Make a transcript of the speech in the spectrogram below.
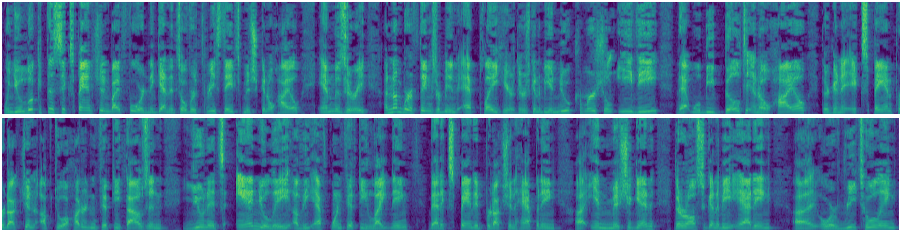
when you look at this expansion by Ford, and again, it's over three states, Michigan, Ohio, and Missouri, a number of things are being at play here. There's going to be a new commercial EV that will be built in Ohio. They're going to expand production up to 150,000 units annually of the F-150 Lightning. That expanded production happening uh, in Michigan. They're also going to be adding uh, or retooling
